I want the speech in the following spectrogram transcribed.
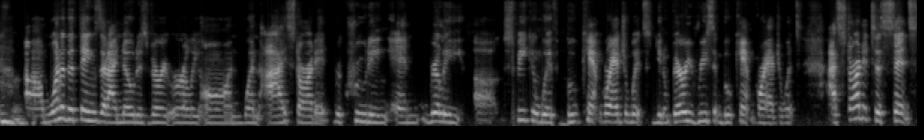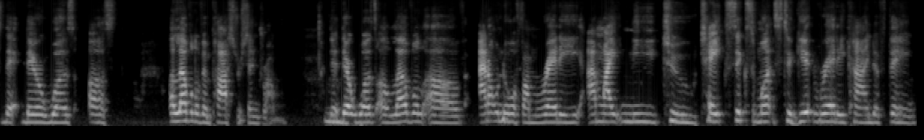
Mm-hmm. Um, one of the things that I noticed very early on when I started recruiting and really uh, speaking with boot camp graduates, you know, very recent boot camp graduates, I started to sense that there was a, a level of imposter syndrome. Mm-hmm. That there was a level of, I don't know if I'm ready. I might need to take six months to get ready, kind of thing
